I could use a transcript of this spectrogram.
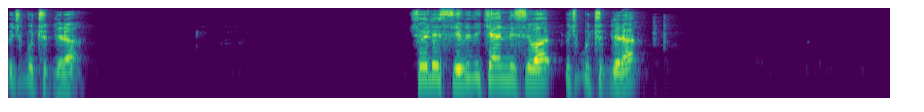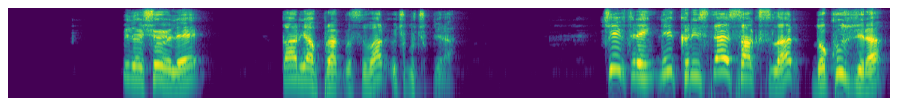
3,5 lira. Şöyle sivri dikenlisi var. 3,5 lira. Bir de şöyle dar yapraklısı var. 3,5 lira. Çift renkli kristal saksılar 9 lira.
